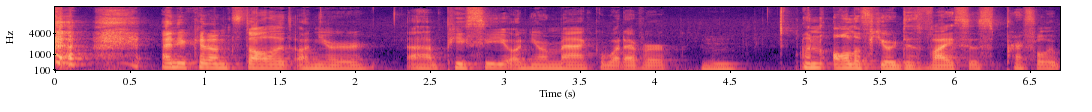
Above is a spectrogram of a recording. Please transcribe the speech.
and you can install it on your uh, PC, on your Mac, whatever, Mm. On all of your devices, prefer-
